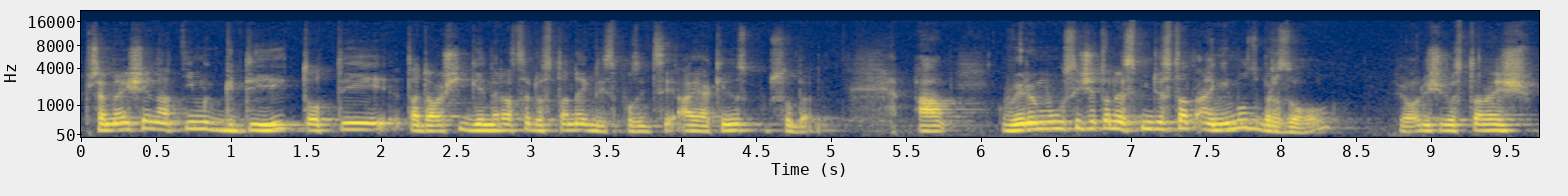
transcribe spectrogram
přemýšlet nad tím, kdy to ty, ta další generace dostane k dispozici a jakým způsobem. A uvědomují si, že to nesmí dostat ani moc brzo, Jo, když dostaneš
